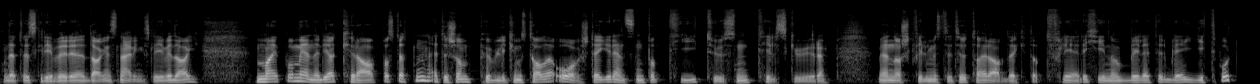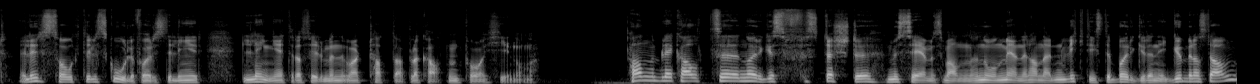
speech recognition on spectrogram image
Dette skriver Dagens Næringsliv i dag. Maipo mener de har krav på støtten, ettersom publikumstallet oversteg grensen på 10 000 tilskuere. Men Norsk Filminstitutt har avdekket at flere kinobilletter ble gitt bort, eller solgt til skoleforestillinger, lenge etter at filmen var tatt av plakaten på kinoene. Han ble kalt eh, Norges største museumsmann. Noen mener han er den viktigste borgeren i Gudbrandsdalen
